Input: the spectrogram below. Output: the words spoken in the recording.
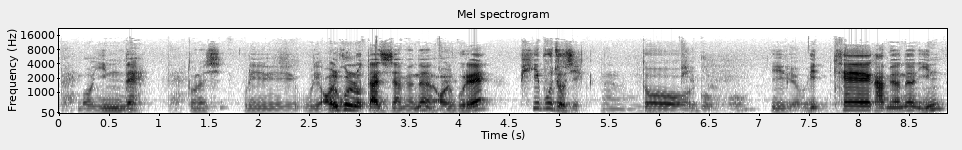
네. 뭐 인대 네. 또는 시- 우리 우리 얼굴로 따지자면은 네. 얼굴에 피부 조직 음. 또 피부. 이 뼈, 밑에 가면은 인,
